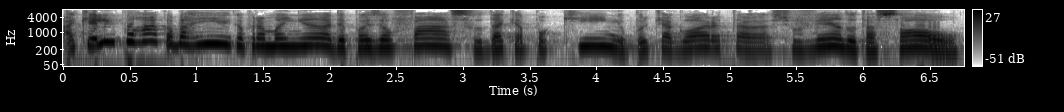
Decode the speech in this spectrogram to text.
Aquele empurrar com a barriga para amanhã, depois eu faço, daqui a pouquinho, porque agora está chovendo, está sol.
